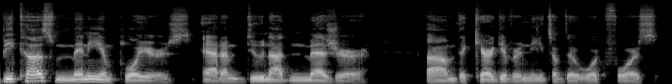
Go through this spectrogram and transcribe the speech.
because many employers adam do not measure um, the caregiver needs of their workforce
